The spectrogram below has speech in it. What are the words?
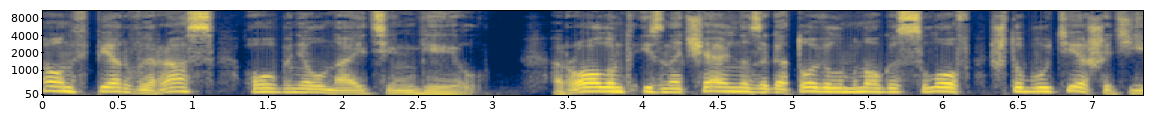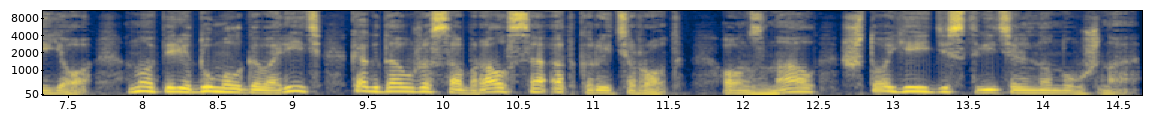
Он в первый раз обнял Найтингейл. Роланд изначально заготовил много слов, чтобы утешить ее, но передумал говорить, когда уже собрался открыть рот. Он знал, что ей действительно нужно.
